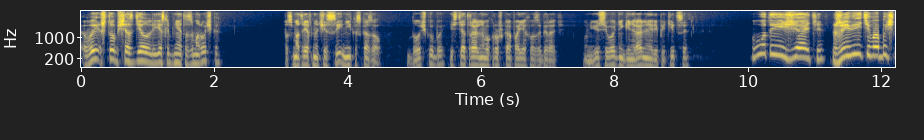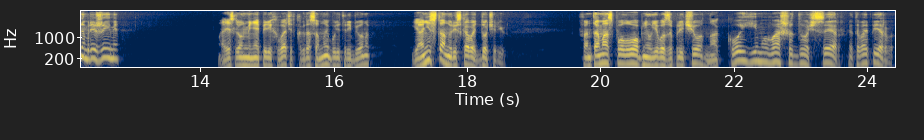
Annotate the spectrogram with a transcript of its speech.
Вы что бы сейчас делали, если бы не эта заморочка? Посмотрев на часы, Ника сказал, дочку бы из театрального кружка поехал забирать. У нее сегодня генеральная репетиция. Вот и езжайте, живите в обычном режиме. А если он меня перехватит, когда со мной будет ребенок? Я не стану рисковать дочерью. Фантомас полуобнял его за плечо. «На кой ему ваша дочь, сэр? Это во-первых.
